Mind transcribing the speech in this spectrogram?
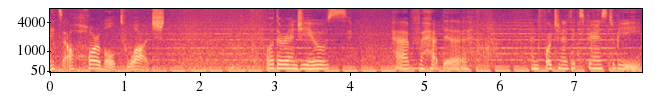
It's horrible to watch. Other NGOs have had the unfortunate experience to be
